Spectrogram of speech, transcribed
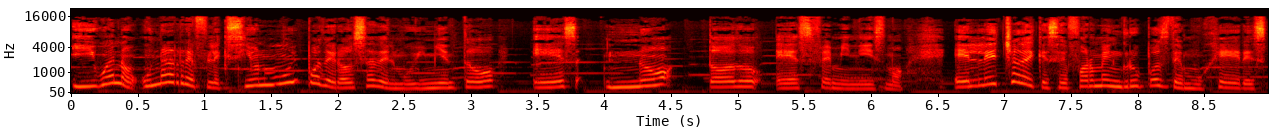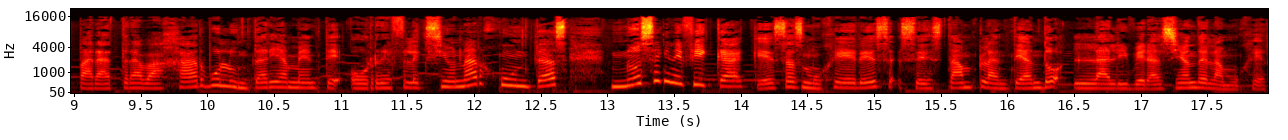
Y bueno, una reflexión muy poderosa del movimiento es no todo es feminismo. El hecho de que se formen grupos de mujeres para trabajar voluntariamente o reflexionar juntas no significa que esas mujeres se están planteando la liberación de la mujer.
